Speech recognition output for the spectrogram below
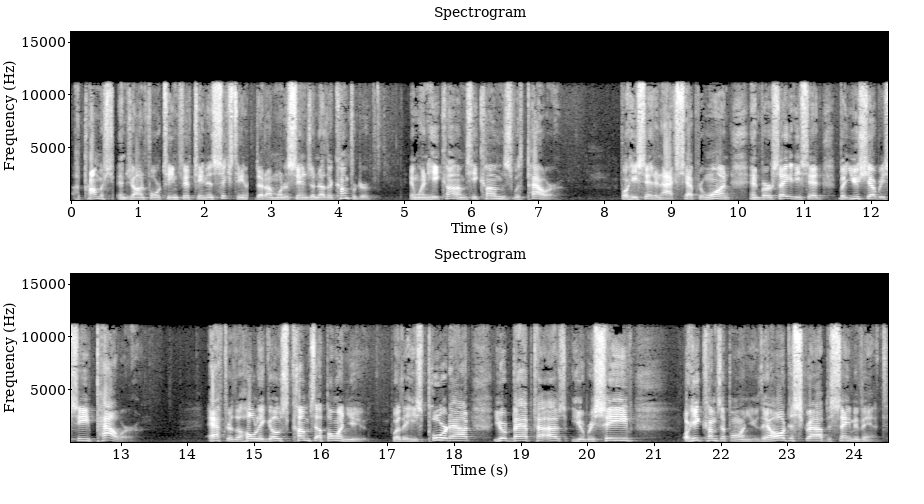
I promised in John 14, 15, and 16 that I'm going to send another comforter. And when he comes, he comes with power. For he said in Acts chapter 1 and verse 8, he said, But you shall receive power after the Holy Ghost comes upon you. Whether he's poured out, you're baptized, you receive, or he comes upon you. They all describe the same event.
